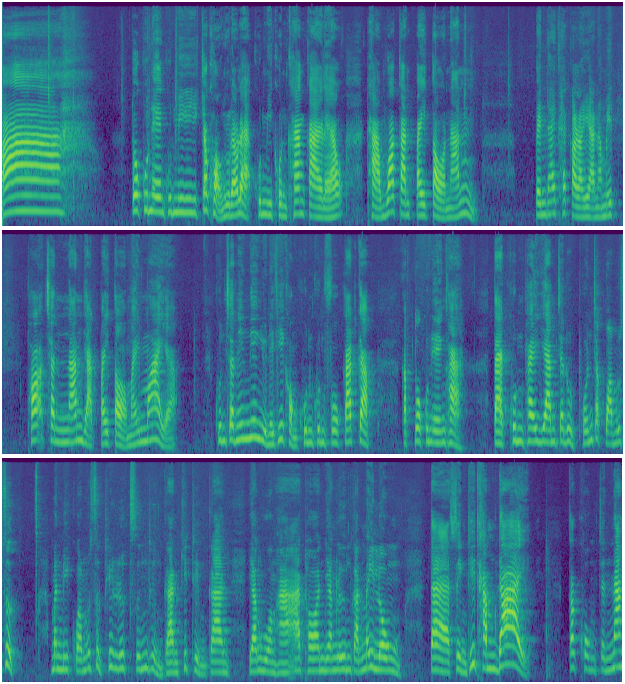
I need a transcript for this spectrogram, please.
อ่าตัวคุณเองคุณมีเจ้าของอยู่แล้วแหละ คุณมีคนข้างกายแล้ว ถามว่าการไปต่อนั้น เป็นได้แค่กัลยาณมิตร เพราะฉะนั้นอยากไปต่อไหมไม่อะ คุณจะนิ่งๆอยู่ในที่ของคุณคุณโฟกัสกับกับตัวคุณเองค่ะ แต่คุณพยายามจะหลุดพ้นจากความรู้สึก มันมีความรู้สึกที่ลึกซึ้งถึงการคิดถึงการยังห่วงหาอาทรยังลืมกันไม่ลง แต่สิ่งที่ทำได้ก็คงจะนั่ง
